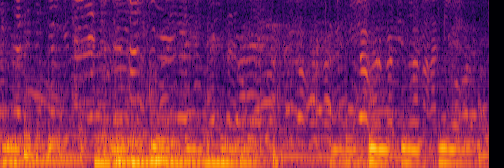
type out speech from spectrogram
Thank you.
